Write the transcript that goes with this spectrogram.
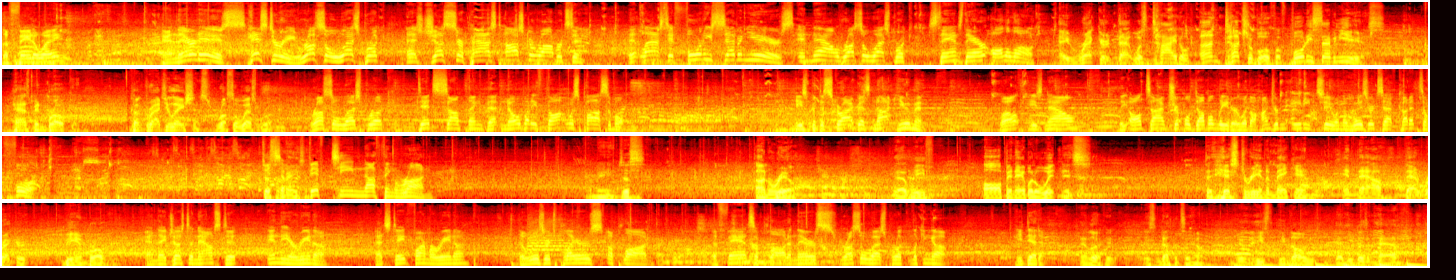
The fadeaway. And there it is. History. Russell Westbrook has just surpassed Oscar Robertson. It lasted 47 years, and now Russell Westbrook stands there all alone. A record that was titled untouchable for 47 years has been broken. Congratulations, Russell Westbrook. Russell Westbrook did something that nobody thought was possible. He's been described as not human. Well, he's now the all-time triple-double leader with 182, and the Wizards have cut it to four. Just it's amazing. a 15 nothing run. I mean, just unreal that we've all been able to witness the history in the making and now that record being broken. And they just announced it in the arena at State Farm Arena. The Wizards players applaud. The fans applaud. And there's Russell Westbrook looking up. He did it. And look, it, it's nothing to him. He knows that he doesn't have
